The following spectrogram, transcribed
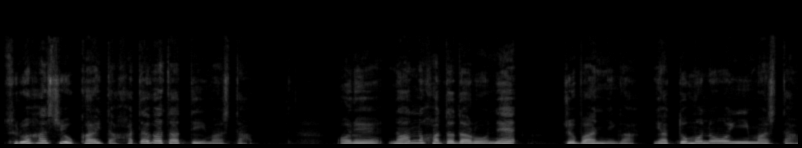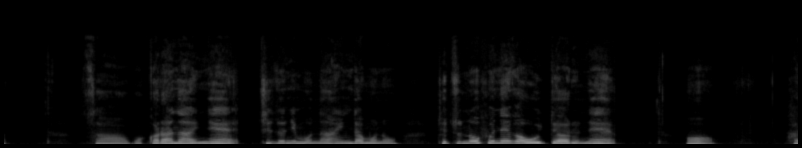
つるはしを描いた旗が立っていました。あれ、何の旗だろうね？ジョバンニがやっとものを言いました。さあ、わからないね。地図にもないんだもの。鉄の船が置いてあるね。ああ、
